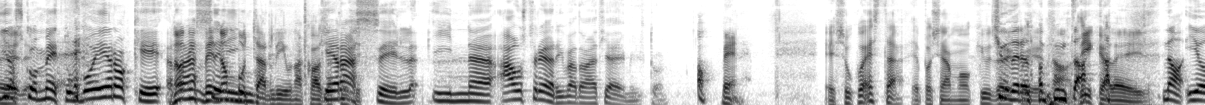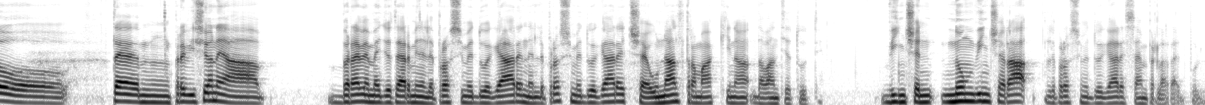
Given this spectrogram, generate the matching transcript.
Io eh, scommetto un boero che non Russell non in- buttar lì una cosa che così. Russell in eh, Austria arriva davanti a Hamilton. Bene. E su questa eh, possiamo chiudere, Chiudere qui. la No, puntata. dica lei. No, io te- mh, previsione a breve e medio termine le prossime due gare. Nelle prossime due gare c'è un'altra macchina davanti a tutti. Vince- non vincerà le prossime due gare sempre la Red Bull.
